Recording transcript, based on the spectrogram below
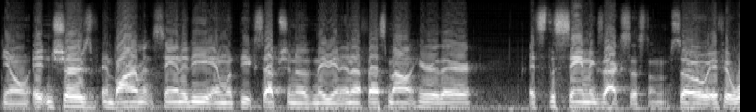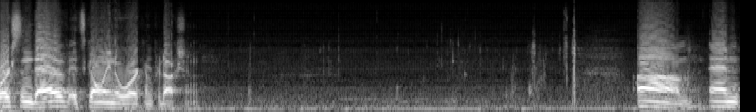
you know, it ensures environment sanity and with the exception of maybe an NFS mount here or there, it's the same exact system. So if it works in dev, it's going to work in production. Um, and,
